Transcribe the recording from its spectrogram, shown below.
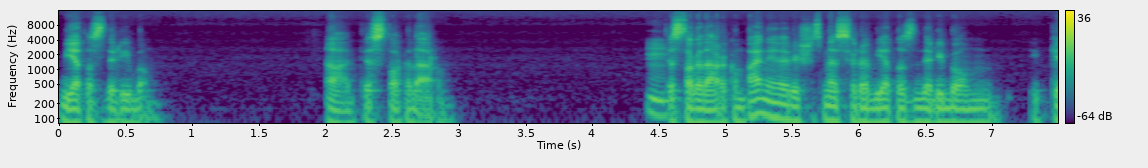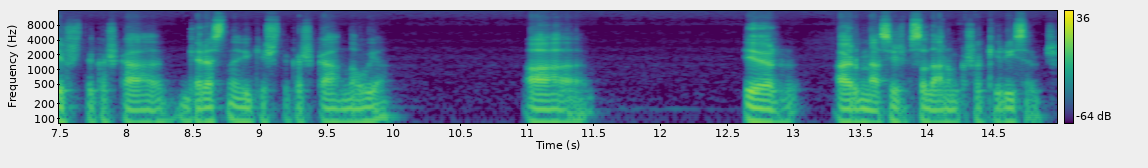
vietos darybom? A, ties to, ką darom. Mm. Ties to, ką daro kompanija ir iš esmės yra vietos darybom įkišti kažką geresnio, įkišti kažką naujo. A, ir ar mes iš viso darom kažkokį research.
